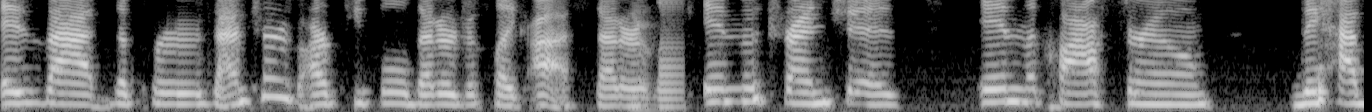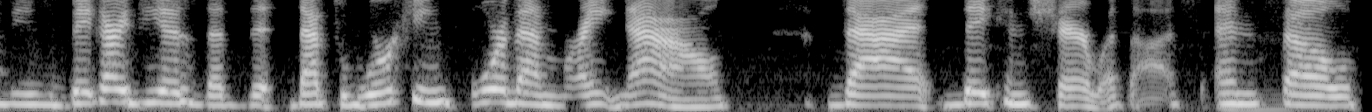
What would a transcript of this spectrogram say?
is that the presenters are people that are just like us, that are like in the trenches, in the classroom. They have these big ideas that, that that's working for them right now that they can share with us. And mm-hmm. so,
